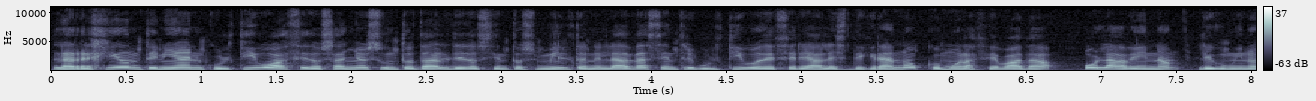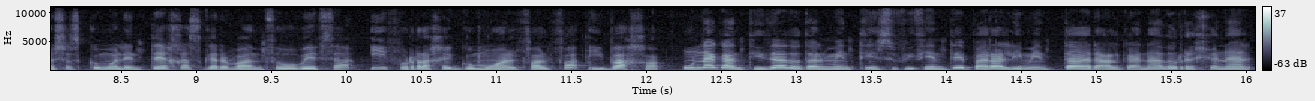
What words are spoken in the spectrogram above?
La región tenía en cultivo hace dos años un total de 200.000 toneladas entre cultivo de cereales de grano como la cebada o la avena, leguminosas como lentejas, garbanzo, obeza y forraje como alfalfa y baja, una cantidad totalmente insuficiente para alimentar al ganado regional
